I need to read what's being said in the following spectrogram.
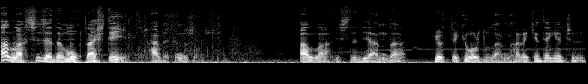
Allah size de muhtaç değildir. Haberiniz olsun. Allah istediği anda gökteki ordularını harekete geçirir.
